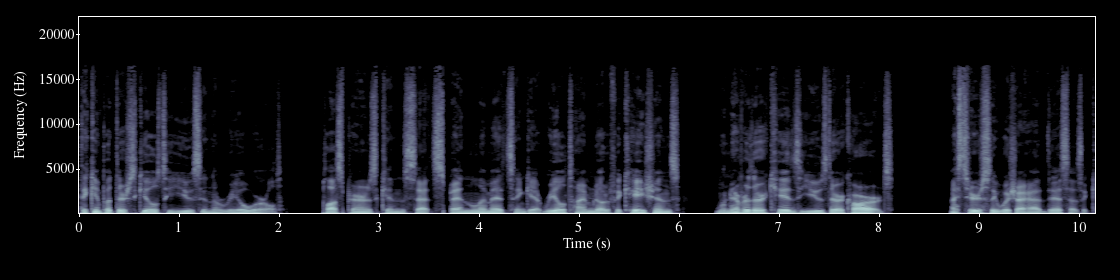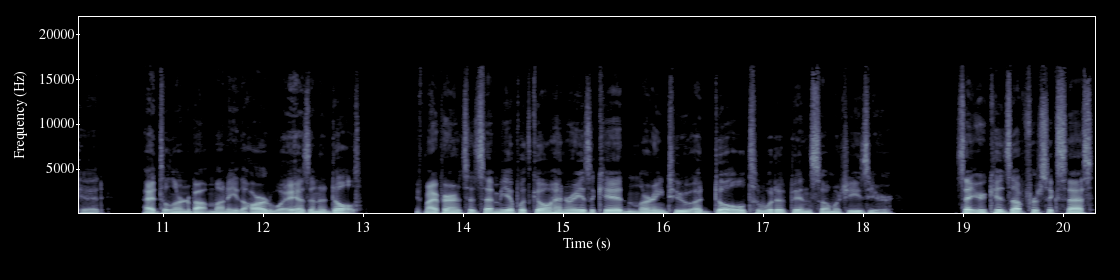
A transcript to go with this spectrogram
they can put their skills to use in the real world. Plus, parents can set spend limits and get real time notifications whenever their kids use their cards. I seriously wish I had this as a kid. I had to learn about money the hard way as an adult. If my parents had set me up with GoHenry as a kid, learning to adult would have been so much easier. Set your kids up for success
